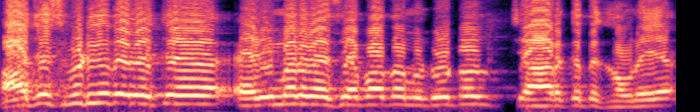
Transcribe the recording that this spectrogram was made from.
ਅੱਜ ਇਸ ਵੀਡੀਓ ਦੇ ਵਿੱਚ ਐਨੀਮਲ ਵੈਸੇ ਆਪਾਂ ਤੁਹਾਨੂੰ ਟੋਟਲ ਚਾਰ ਕ ਦਿਖਾਉਣੇ ਆ।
